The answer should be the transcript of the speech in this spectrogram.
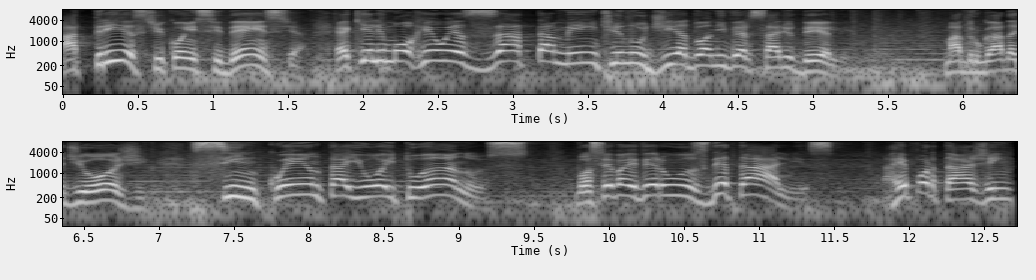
A triste coincidência é que ele morreu exatamente no dia do aniversário dele. Madrugada de hoje, 58 anos. Você vai ver os detalhes da reportagem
